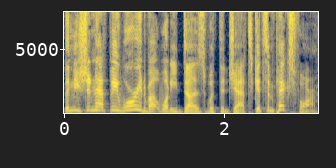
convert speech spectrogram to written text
then you shouldn't have to be worried about what he does with the Jets. Get some picks for him.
